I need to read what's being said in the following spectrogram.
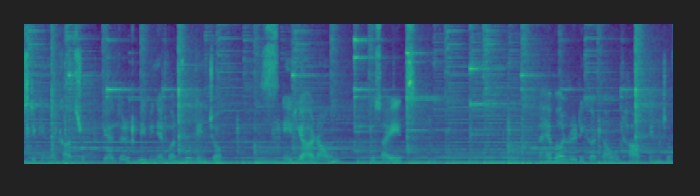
Sticking my cardstock together leaving an 1 4 inch of area around the sides. I have already cut out half inch of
